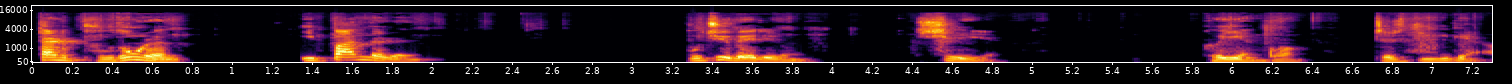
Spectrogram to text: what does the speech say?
但是普通人、一般的人不具备这种视野和眼光，这是第一点啊，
